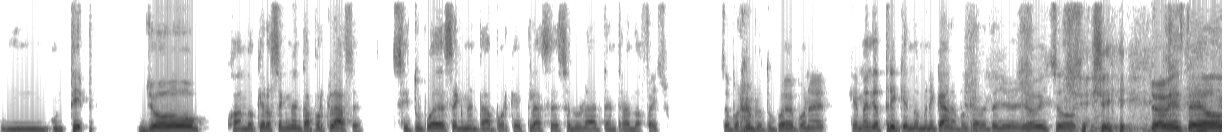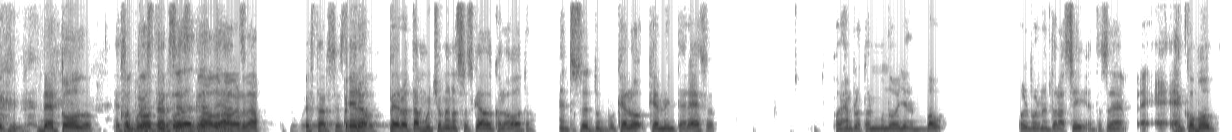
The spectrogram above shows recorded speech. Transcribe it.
un, un tip. Yo, cuando quiero segmentar por clase, si tú puedes segmentar por qué clase de celular está entrando a Facebook. O sea, por ejemplo, tú puedes poner, que medio trick en Dominicana, porque a veces yo, yo he visto, Sí, sí. yo he visto de todo. Eso puede todo estar tipo de- de- sesgado, la verdad. Eso puede estar sesgado. Pero, pero está mucho menos sesgado que lo otro. Entonces, tú, que, lo, que lo interesa. Por ejemplo, todo el mundo oye Vogue, por ponértelo así. Entonces, e- e- es como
